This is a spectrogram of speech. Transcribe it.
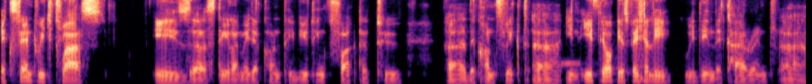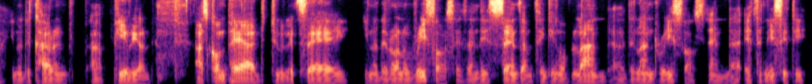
extent which class is uh, still a major contributing factor to uh, the conflict uh, in Ethiopia, especially within the current, uh, you know, the current uh, period, as compared to, let's say, you know, the role of resources. And this sense, I'm thinking of land, uh, the land resource and ethnicity.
